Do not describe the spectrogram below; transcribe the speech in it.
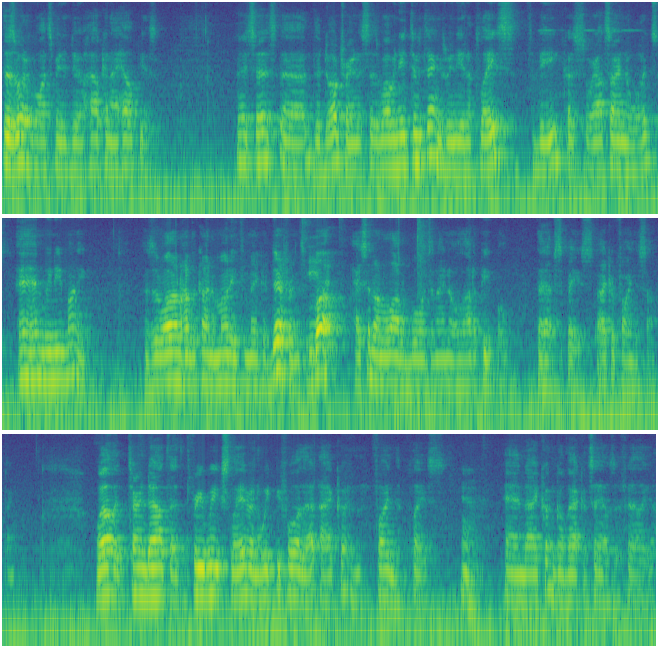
This is what it wants me to do. How can I help you? And it says, uh, the dog trainer says, well, we need two things. We need a place to be, because we're outside in the woods, and we need money. I said, well, I don't have the kind of money to make a difference, Yeah. but I sit on a lot of boards, and I know a lot of people that have space. I could find you something. Well, it turned out that three weeks later, and a week before that, I couldn't find the place Yeah. and I couldn't go back and say I was a failure.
